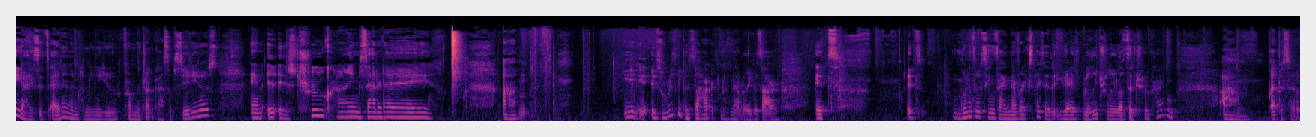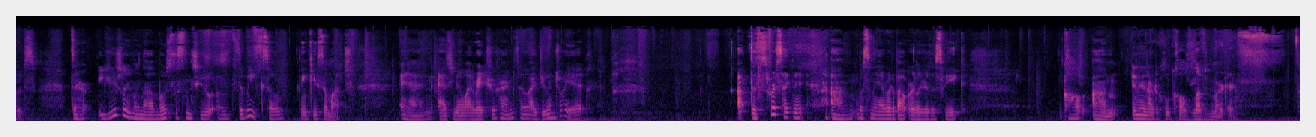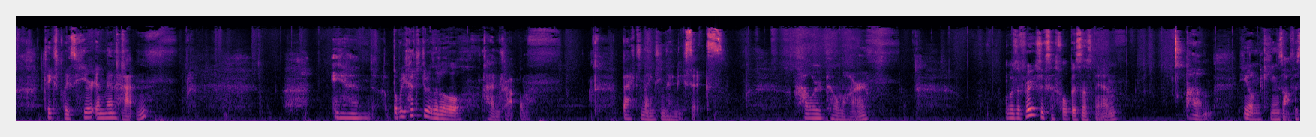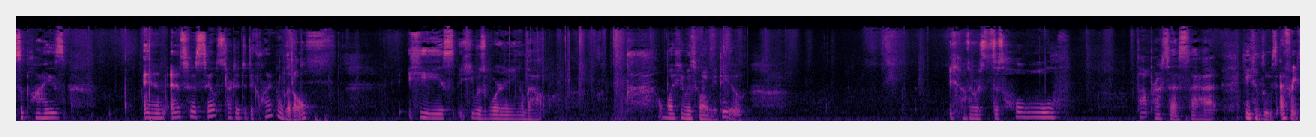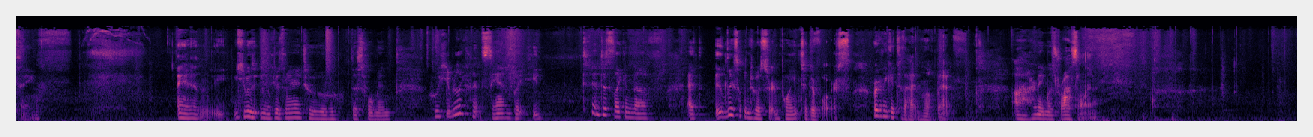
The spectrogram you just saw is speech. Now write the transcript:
Hey guys, it's Ed, and I'm coming to you from the Drunk Gossip Studios, and it is True Crime Saturday. Um, it, it's really bizarre. Not really bizarre. It's it's one of those things I never expected that you guys really truly love the true crime um, episodes. They're usually among the most listened to of the week, so thank you so much. And as you know, I rate true crime, so I do enjoy it. Uh, this first segment um, was something I wrote about earlier this week, called um, in an article called "Love and Murder." takes place here in Manhattan, and but we had to do a little time travel back to 1996. Howard Pilmar was a very successful businessman. Um, he owned King's Office Supplies, and as his sales started to decline a little, he's he was worrying about what he was going to do. You know, there was this whole thought process that he could lose everything and he was you know, he was married to this woman who he really couldn't stand, but he didn't dislike enough at at least up until a certain point to divorce. We're gonna get to that in a little bit. Uh, her name was Rosalind.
